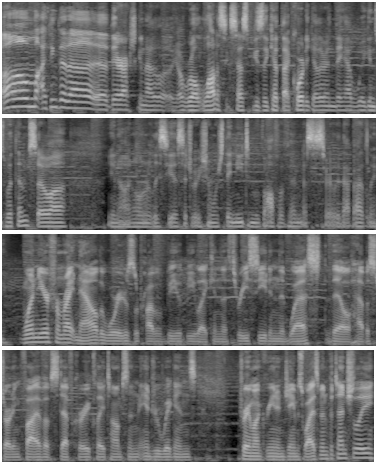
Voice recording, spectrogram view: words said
Um, I think that uh, they're actually gonna have like, a ro- lot of success because they kept that core together and they have Wiggins with them. So, uh, you know, I don't really see a situation in which they need to move off of him necessarily that badly. One year from right now, the Warriors will probably be like in the three seed in the West. They'll have a starting five of Steph Curry, Klay Thompson, Andrew Wiggins, Draymond Green, and James Wiseman potentially.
